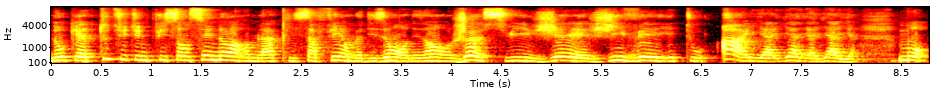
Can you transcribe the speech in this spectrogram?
donc il y a tout de suite une puissance énorme là qui s'affirme, disons, en disant « je suis, j'ai, j'y vais » et tout. Aïe, aïe, aïe, aïe, aïe. Bon,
